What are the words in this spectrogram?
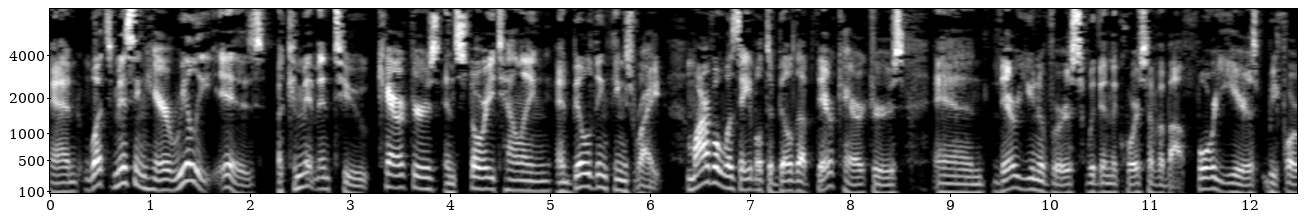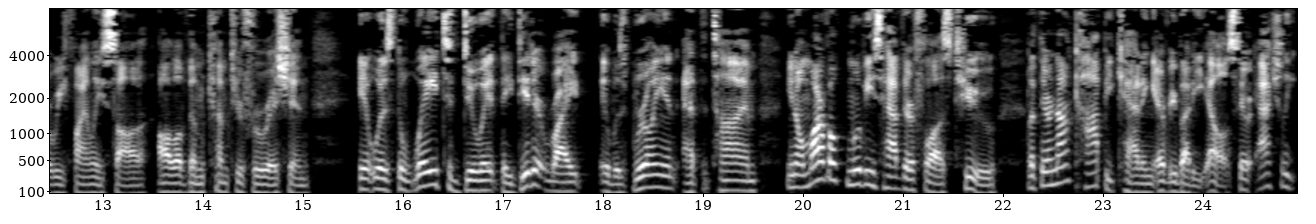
And what's missing here really is a commitment to characters and storytelling and building things right. Marvel was able to build up their characters and their universe within the course of about four years before we finally saw all of them come to fruition. It was the way to do it. They did it right. It was brilliant at the time. You know, Marvel movies have their flaws too, but they're not copycatting everybody else. They're actually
